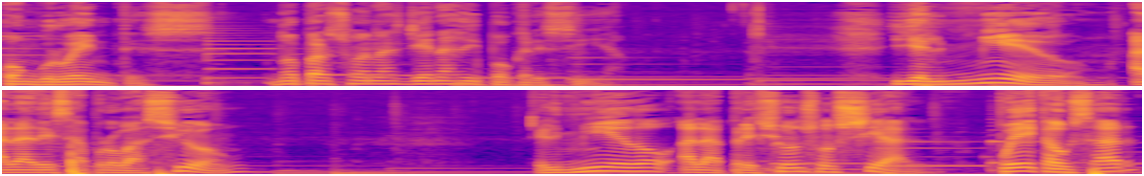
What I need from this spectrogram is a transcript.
congruentes, no personas llenas de hipocresía. Y el miedo a la desaprobación, el miedo a la presión social puede causar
